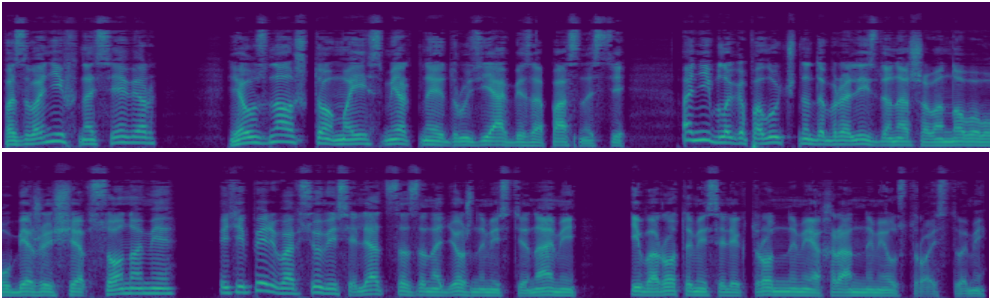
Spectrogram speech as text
Позвонив на север, я узнал, что мои смертные друзья в безопасности – они благополучно добрались до нашего нового убежища в Сономе и теперь вовсю веселятся за надежными стенами и воротами с электронными охранными устройствами.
